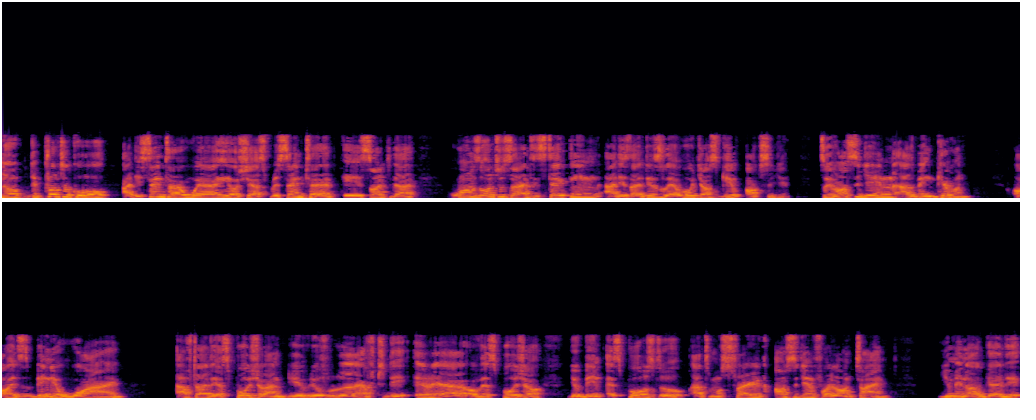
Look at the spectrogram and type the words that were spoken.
know, the protocol at the center where he or she has presented is such that once O2 is taken and is at this level, just give oxygen. So if oxygen has been given, or it's been a while after the exposure and you, you've left the area of exposure, you've been exposed to atmospheric oxygen for a long time, you may not get the you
